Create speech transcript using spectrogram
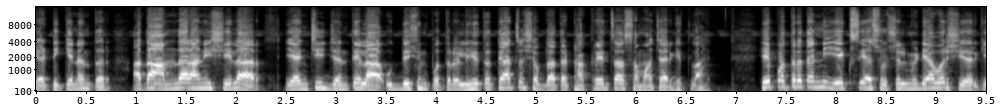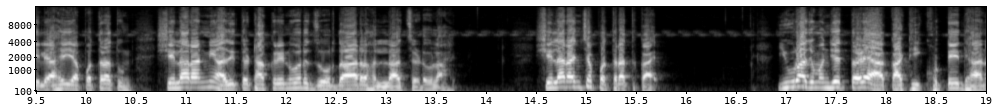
या टीकेनंतर आता आमदार आणि शेलार यांची जनतेला उद्देशून पत्र लिहित त्याच शब्दात ठाकरेंचा समाचार घेतला आहे. हे पत्र त्यांनी एक्स या सोशल मीडियावर शेअर केले आहे. या पत्रातून शेलारांनी आदित्य ठाकरेंवर जोरदार हल्ला चढवला आहे. शेलारांच्या पत्रात काय? युवराज म्हणजे तळ्या काठी खोटे ध्यान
